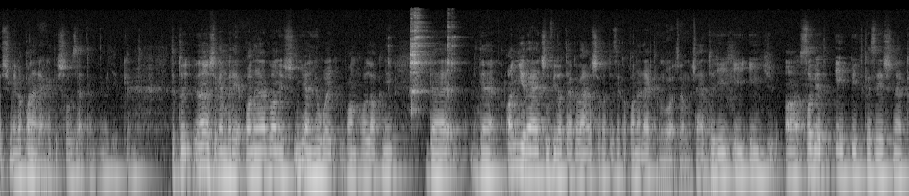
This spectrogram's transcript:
És még a paneleket is hozzátenném egyébként. Tehát, hogy nagyon sok ember él panelban, és milyen jó, hogy van hol lakni, de, de annyira elcsúfították a városokat ezek a panelek. Borzalmas. Tehát, hogy így, így, így, a szovjet építkezésnek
